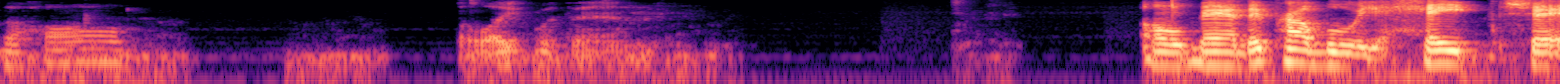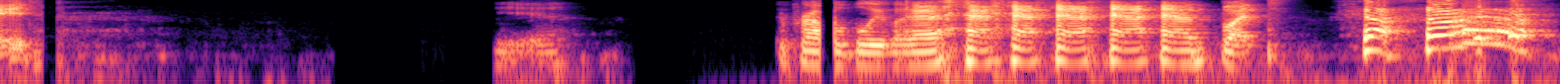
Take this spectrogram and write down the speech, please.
The hall, the light within. Oh man, they probably hate the shade. Yeah. They're probably like, but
